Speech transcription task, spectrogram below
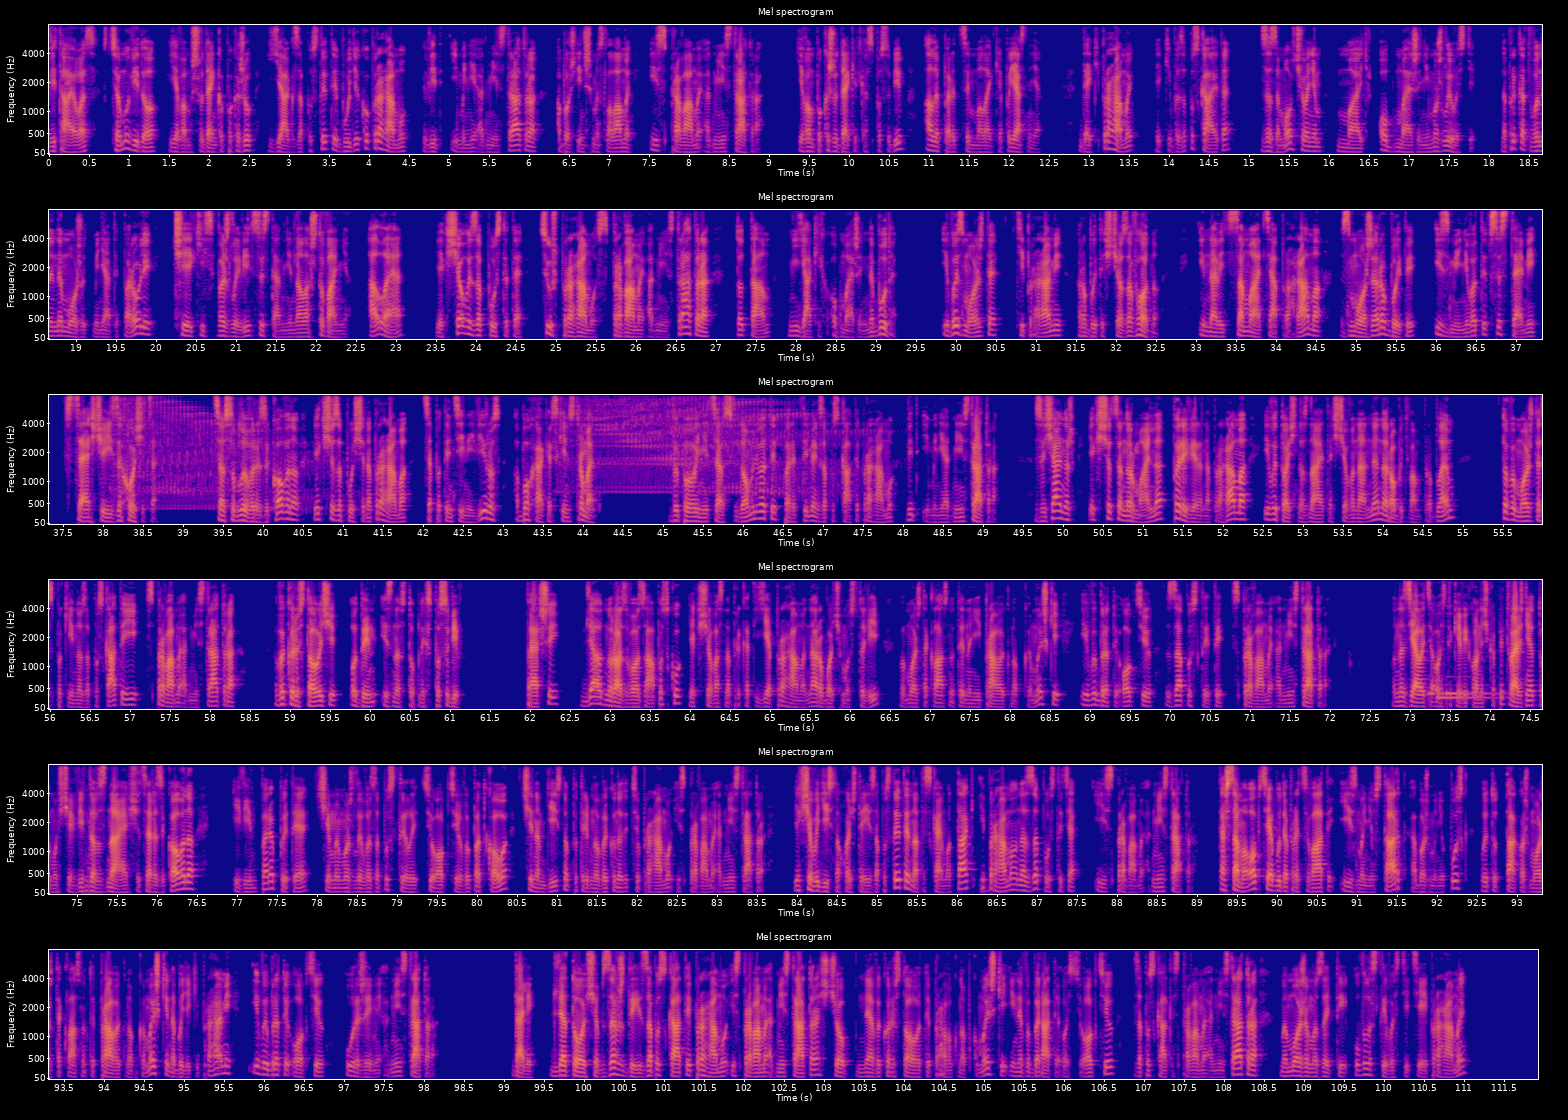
Вітаю вас! В цьому відео я вам швиденько покажу, як запустити будь-яку програму від імені адміністратора або ж іншими словами із правами адміністратора. Я вам покажу декілька способів, але перед цим маленьке пояснення. Деякі програми, які ви запускаєте, за замовчуванням мають обмежені можливості. Наприклад, вони не можуть міняти паролі чи якісь важливі системні налаштування. Але якщо ви запустите цю ж програму з правами адміністратора, то там ніяких обмежень не буде. І ви зможете в тій програмі робити що завгодно. І навіть сама ця програма зможе робити і змінювати в системі все, що їй захочеться. Це особливо ризиковано, якщо запущена програма це потенційний вірус або хакерський інструмент. Ви повинні це усвідомлювати перед тим, як запускати програму від імені адміністратора. Звичайно ж, якщо це нормальна, перевірена програма, і ви точно знаєте, що вона не наробить вам проблем, то ви можете спокійно запускати її з правами адміністратора використовуючи один із наступних способів. Перший для одноразового запуску, якщо у вас, наприклад, є програма на робочому столі, ви можете класнути на ній правою кнопкою мишки і вибрати опцію Запустити з правами адміністратора. У нас з'явиться ось таке віконечко підтвердження, тому що Windows знає, що це ризиковано, і він перепитує, чи ми, можливо, запустили цю опцію випадково, чи нам дійсно потрібно виконати цю програму із правами адміністратора. Якщо ви дійсно хочете її запустити, натискаємо так, і програма у нас запуститься із правами адміністратора. Та ж сама опція буде працювати із меню Старт або ж меню Пуск. Ви тут також можете класнути правою кнопкою мишки на будь-якій програмі і вибрати опцію у режимі адміністратора. Далі, для того, щоб завжди запускати програму із правами адміністратора, щоб не використовувати праву кнопку мишки і не вибирати ось цю опцію, запускати з правами адміністратора, ми можемо зайти у властивості цієї програми,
